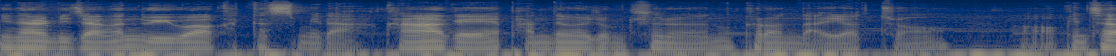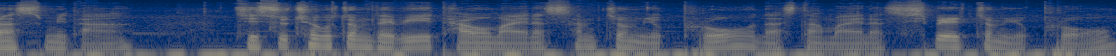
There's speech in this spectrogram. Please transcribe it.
이날 미장은 위와 같았습니다. 강하게 반등을 좀 주는 그런 날이었죠. 어, 괜찮았습니다. 지수 최고점 대비 다우 마이너스 3.6%, 나스닥 마이너스 11.6%,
